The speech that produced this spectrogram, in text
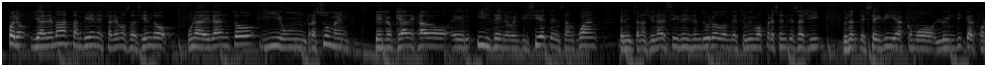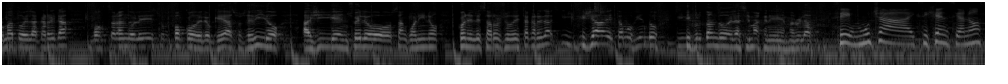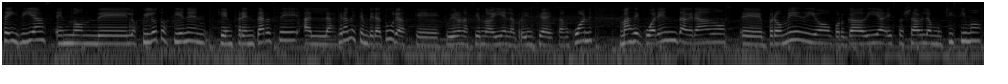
Bueno, y además también estaremos haciendo un adelanto y un resumen de lo que ha dejado el ISDE 97 en San Juan, el Internacional Six Days de Enduro, donde estuvimos presentes allí durante seis días, como lo indica el formato de la carrera, mostrándoles un poco de lo que ha sucedido allí en suelo sanjuanino con el desarrollo de esta carrera y que ya estamos viendo y disfrutando de las imágenes, Manuela. Sí, mucha exigencia, ¿no? Seis días en donde los pilotos tienen que enfrentarse a las grandes temperaturas que estuvieron haciendo ahí en la provincia de San Juan. Más de 40 grados eh, promedio por cada día, eso ya habla muchísimo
